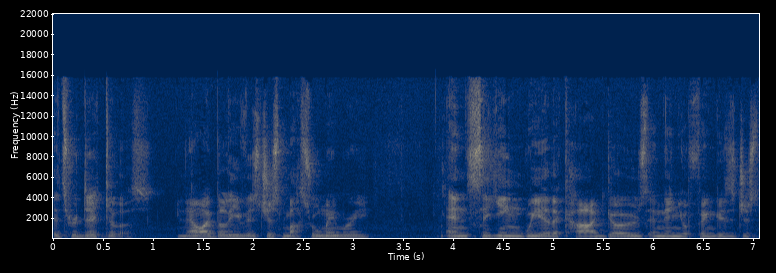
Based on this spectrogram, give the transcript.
It's ridiculous. Now I believe it's just muscle memory, and seeing where the card goes, and then your fingers just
